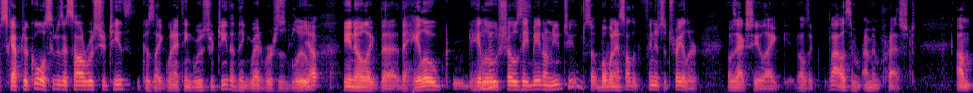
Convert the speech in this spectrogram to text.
skeptical as soon as I saw Rooster Teeth because like when I think Rooster Teeth, I think Red versus Blue. Yep. You know, like the the Halo Halo shows they made on YouTube. So, but when I saw the finished the trailer, I was actually like, I was like, wow, I'm impressed. Um,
